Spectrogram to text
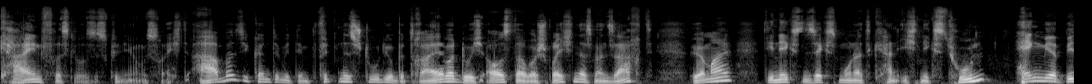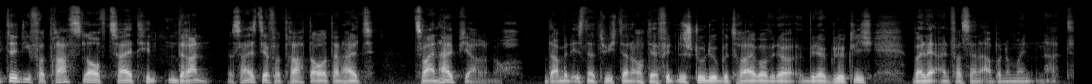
kein fristloses Kündigungsrecht. Aber sie könnte mit dem Fitnessstudio-Betreiber durchaus darüber sprechen, dass man sagt, hör mal, die nächsten sechs Monate kann ich nichts tun. Häng mir bitte die Vertragslaufzeit hinten dran. Das heißt, der Vertrag dauert dann halt zweieinhalb Jahre noch. Damit ist natürlich dann auch der Fitnessstudio-Betreiber wieder, wieder glücklich, weil er einfach seine Abonnementen hat.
